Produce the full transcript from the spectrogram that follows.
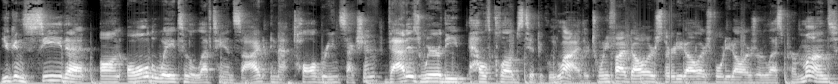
you can see that on all the way to the left hand side in that tall green section, that is where the health clubs typically lie. They're $25, $30, $40 or less per month,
